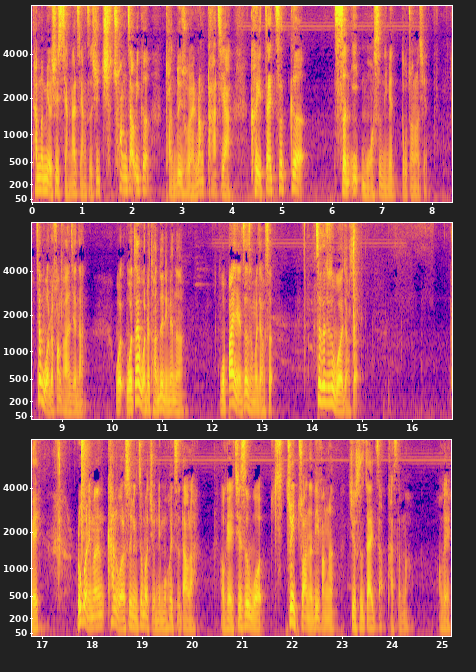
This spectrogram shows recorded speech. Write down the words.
他们没有去想要这样子去创造一个团队出来，让大家可以在这个生意模式里面都赚到钱。像我的方法很简单，我我在我的团队里面呢，我扮演这什么角色？这个就是我的角色。OK，如果你们看了我的视频这么久，你们会知道啦。OK，其实我最专的地方呢，就是在找 customer。OK，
